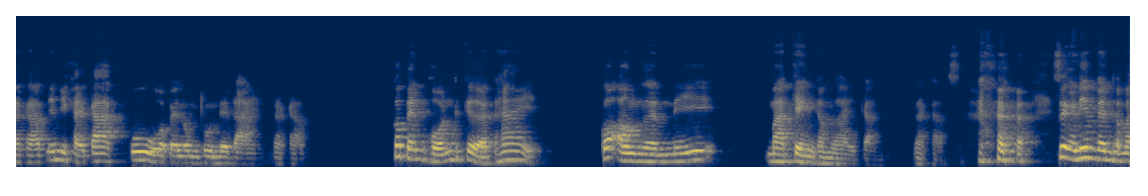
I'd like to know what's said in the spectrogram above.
นะครับ ไม่มีใครกล้ากู้เอาไปลงทุนใด ๆนะครับ ก็เป็นผลเกิดให้ก็เอาเงินนี้มาเก็งกำไรกันนะครับ ซึ่งอันนี้เป็นธรรม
